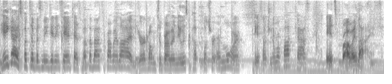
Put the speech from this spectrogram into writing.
Hey guys, what's up? It's me, Danny Sanchez. Welcome back to Broadway Live, your home to Broadway news, pop culture, and more. It's not your normal podcast, it's Broadway Live.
